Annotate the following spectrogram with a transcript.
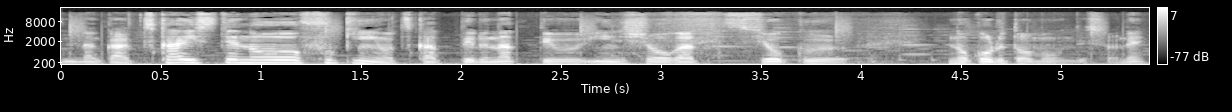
なんか使い捨ての付近を使ってるなっていう印象が強く残ると思うんですよね。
